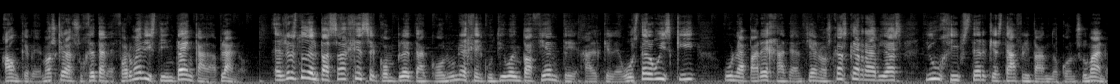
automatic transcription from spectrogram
aunque vemos que la sujeta de forma distinta en cada plano. El resto del pasaje se completa con un ejecutivo impaciente al que le gusta el whisky, una pareja de ancianos cascarrabias y un hipster que está flipando con su mano.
